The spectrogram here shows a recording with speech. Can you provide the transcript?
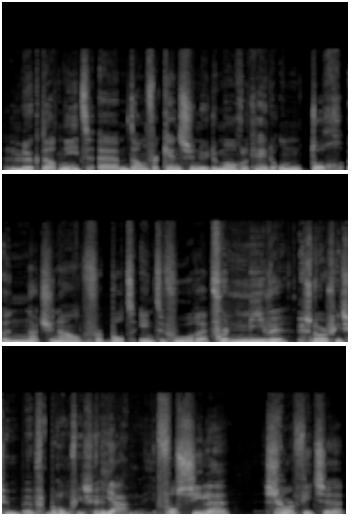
Lukt dat niet, eh, dan verkent ze nu de mogelijkheden om toch een nationaal verbod in te voeren. Voor nieuwe snorfietsen en bromfietsen. hè? Ja, fossiele snorfietsen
